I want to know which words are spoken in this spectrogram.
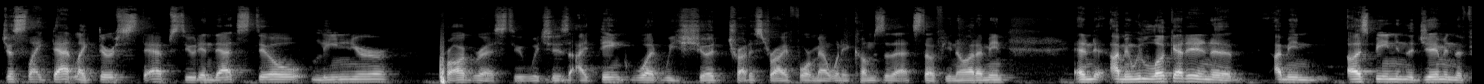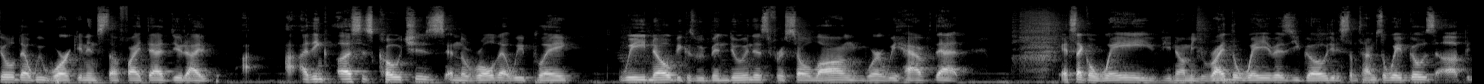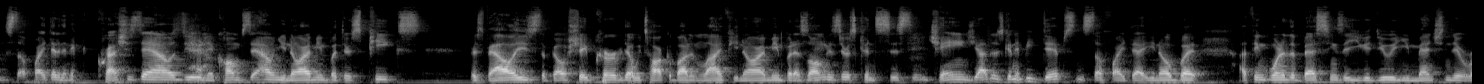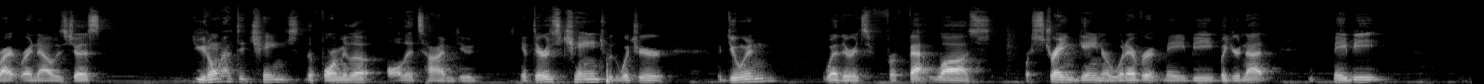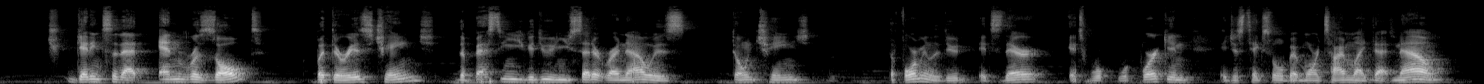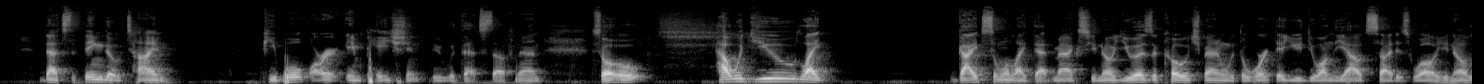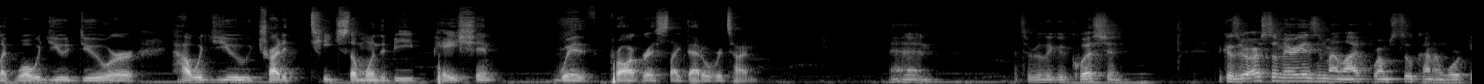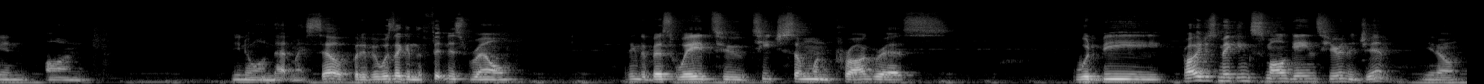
just like that like there's steps dude and that's still linear progress dude which is i think what we should try to strive for man when it comes to that stuff you know what i mean and i mean we look at it in a i mean us being in the gym in the field that we work in and stuff like that dude i I- I think us as coaches and the role that we play, we know because we've been doing this for so long, where we have that. It's like a wave, you know. I mean, you ride the wave as you go. Dude. Sometimes the wave goes up and stuff like that, and then it crashes down, dude, and it calms down. You know what I mean? But there's peaks, there's valleys, the bell-shaped curve that we talk about in life. You know what I mean? But as long as there's consistent change, yeah, there's to be dips and stuff like that. You know, but I think one of the best things that you could do, and you mentioned it right right now, is just you don't have to change the formula all the time, dude. If there's change with what you're doing, whether it's for fat loss or strength gain or whatever it may be, but you're not maybe getting to that end result, but there is change, the best thing you could do, and you said it right now, is don't change the formula, dude. It's there, it's w- working. It just takes a little bit more time like that. Now, that's the thing though, time. People are impatient, dude, with that stuff, man. So, how would you like guide someone like that, Max? You know, you as a coach, man, with the work that you do on the outside as well, you know, like what would you do or how would you try to teach someone to be patient with progress like that over time? Man, that's a really good question. Because there are some areas in my life where I'm still kind of working on, you know, on that myself. But if it was like in the fitness realm, I think the best way to teach someone progress would be probably just making small gains here in the gym, you know,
